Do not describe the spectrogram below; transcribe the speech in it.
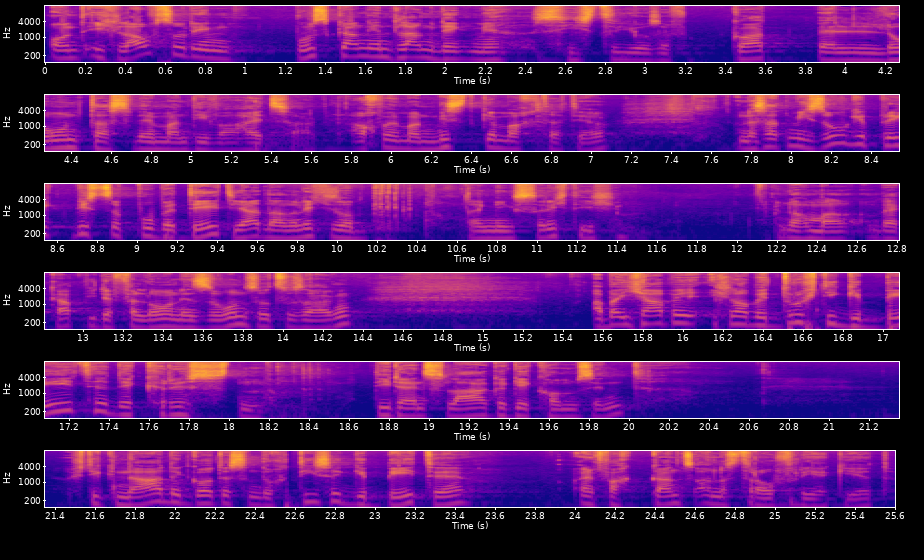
Und ich laufe so den Busgang entlang und denke mir, siehst du Josef, Gott belohnt das, wenn man die Wahrheit sagt. Auch wenn man Mist gemacht hat. Ja? Und das hat mich so geprägt bis zur Pubertät. Ja? Dann, richtig so, dann ging es richtig nochmal bergab, wie der verlorene Sohn sozusagen. Aber ich habe, ich glaube, durch die Gebete der Christen, die da ins Lager gekommen sind, durch die Gnade Gottes und durch diese Gebete einfach ganz anders darauf reagiert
